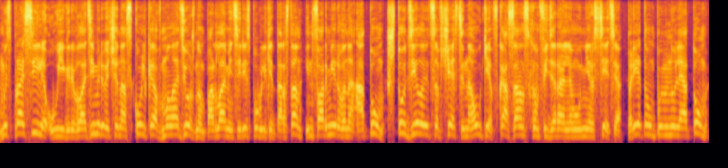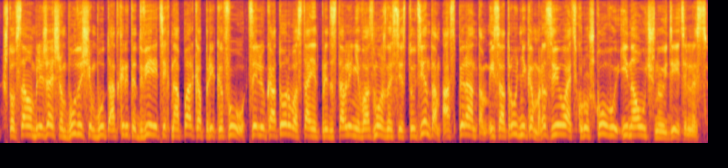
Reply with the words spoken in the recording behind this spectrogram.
Мы спросили у Игоря Владимировича, насколько в молодежном парламенте Республики Татарстан информировано о том, что делается в части науки в Казанском федеральном университете. При этом упомянули о том, что в самом ближайшем будущем будут открыты двери технопарка при КФУ, целью которого станет предоставление возможности студентам, аспирантам и сотрудникам развивать кружковую и научную деятельность.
